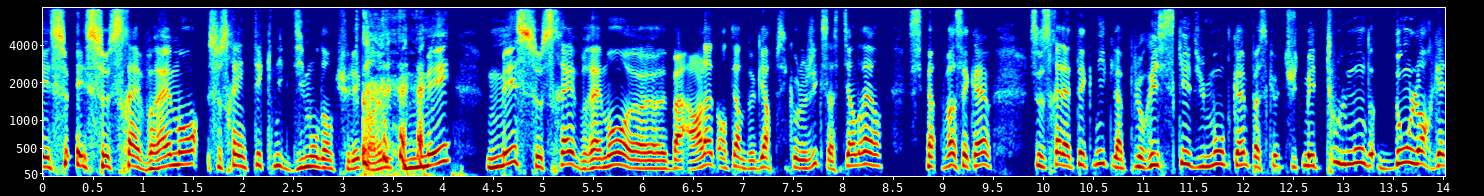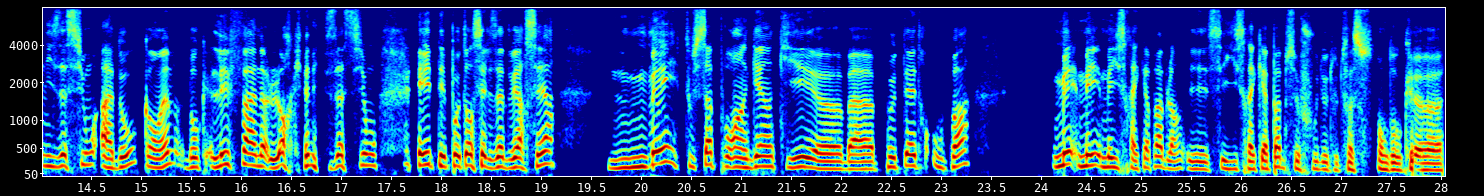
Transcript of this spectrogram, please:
et ce, et ce serait vraiment, ce serait une technique d'immonde enculé quand même, mais, mais ce serait vraiment, euh, bah, alors là, en termes de guerre psychologique, ça se tiendrait, hein. C'est, enfin, c'est quand même, ce serait la technique la plus risquée du monde quand même, parce que tu te mets tout le monde, dont l'organisation à dos quand même, donc les fans, l'organisation et tes potentiels adversaires, mais tout ça pour un gain qui est, euh, bah, peut-être ou pas, mais, mais, mais il serait capable, hein, et il serait capable, ce fou, de toute façon, donc, euh,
